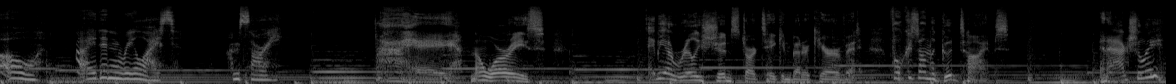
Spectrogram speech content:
Oh, I didn't realize. I'm sorry. Ah, hey, no worries. Maybe I really should start taking better care of it. Focus on the good times. And actually,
